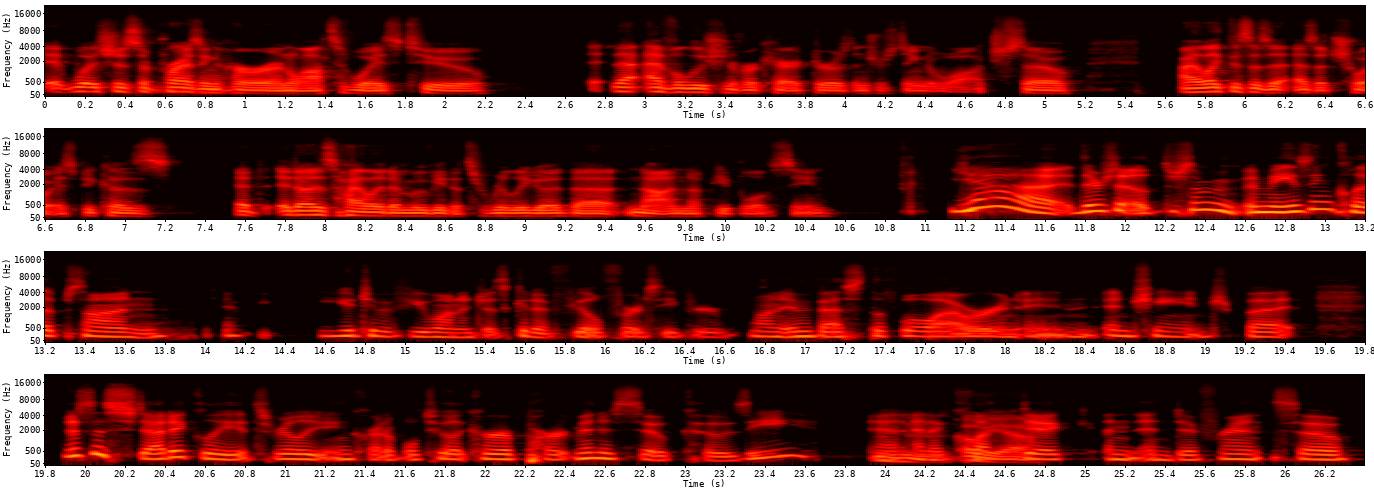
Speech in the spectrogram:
it, which is surprising her in lots of ways too. That evolution of her character is interesting to watch. So I like this as a as a choice because it, it does highlight a movie that's really good that not enough people have seen. Yeah, there's a, there's some amazing clips on YouTube if you want to just get a feel for it, see if you want to invest the full hour and, and, and change. But just aesthetically, it's really incredible too. Like her apartment is so cozy and, mm-hmm. and eclectic oh, yeah. and, and different. So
